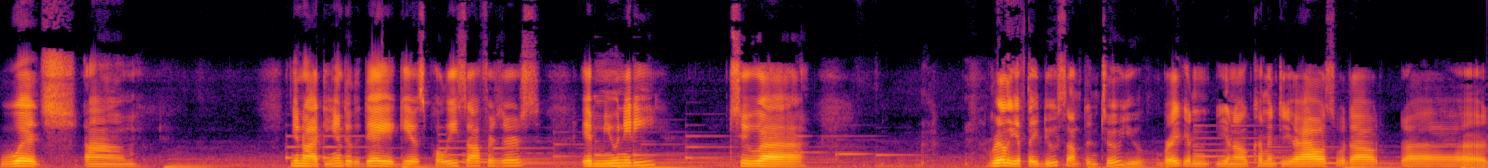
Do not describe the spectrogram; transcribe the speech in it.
which, um, you know, at the end of the day, it gives police officers immunity to uh, really if they do something to you breaking you know come into your house without uh,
